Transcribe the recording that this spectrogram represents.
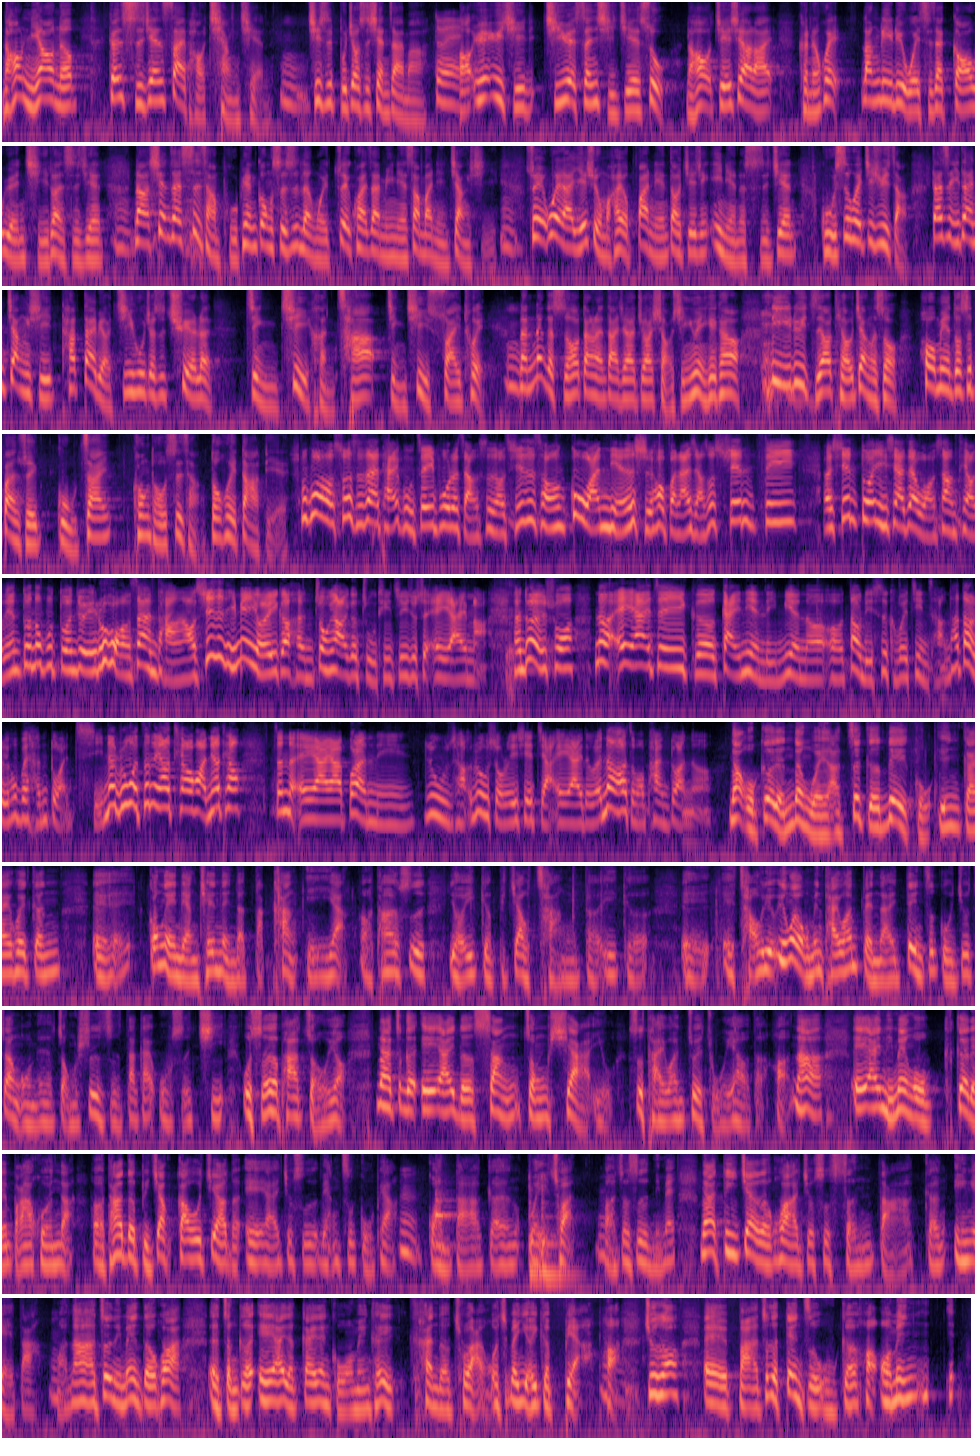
然后你要呢跟时间赛跑抢钱，嗯，其实不就是现在吗？对，好，因为预期七月升息结束，然后接下来可能会让利率维持在高原期一段时间。那现在市场普遍共识是认为最快在明年上半年降息，嗯所以未来也许我们还有半年到接近一年的时间，股市会继续涨，但是一旦降息，它代表几乎就是确认。景气很差，景气衰退，那那个时候当然大家就要小心，因为你可以看到利率只要调降的时候，后面都是伴随股灾。空头市场都会大跌。不过说实在，台股这一波的涨势哦，其实从过完年的时候，本来想说先低呃先蹲一下再往上跳，连蹲都不蹲就一路往上弹。然后其实里面有一个很重要一个主题之一就是 AI 嘛。很多人说，那 AI 这一个概念里面呢，呃，到底是可不可以进场？它到底会不会很短期？那如果真的要挑的话，你要挑真的 AI 啊，不然你入场入手了一些假 AI，对不对？那我要怎么判断呢？那我个人认为啊，这个类股应该会跟诶公元两千年的达康一样哦，它是有一个比较长的一个。诶诶，潮流，因为我们台湾本来电子股就占我们的总市值大概五十七、五十二趴左右。那这个 AI 的上中下游是台湾最主要的哈。那 AI 里面，我个人把它分了，呃，它的比较高价的 AI 就是两只股票，嗯，广达跟伟创啊，这是里面。那低价的话就是神达跟英伟达啊。那这里面的话，呃，整个 AI 的概念股，我们可以看得出来，我这边有一个表哈，就是说，诶，把把这个电子五哥哈，我们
